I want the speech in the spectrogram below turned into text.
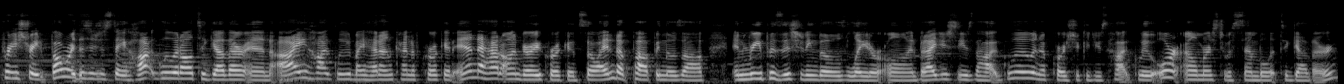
Pretty straightforward. This is just a hot glue it all together and I hot glued my head on kind of crooked and I had on very crooked, so I ended up popping those off and repositioning those later on, but I just used the hot glue and of course you could use hot glue or Elmer's to assemble it together.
